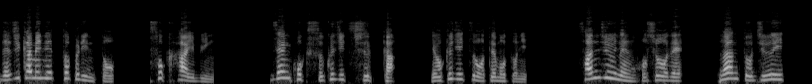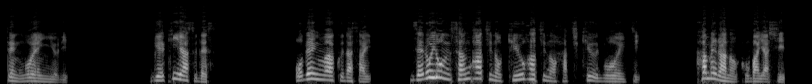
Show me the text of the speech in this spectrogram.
デジカメネットプリント、即配便。全国即日出荷、翌日お手元に。30年保証で、なんと11.5円より。激安です。お電話ください。0438-98-8951。カメラの小林。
